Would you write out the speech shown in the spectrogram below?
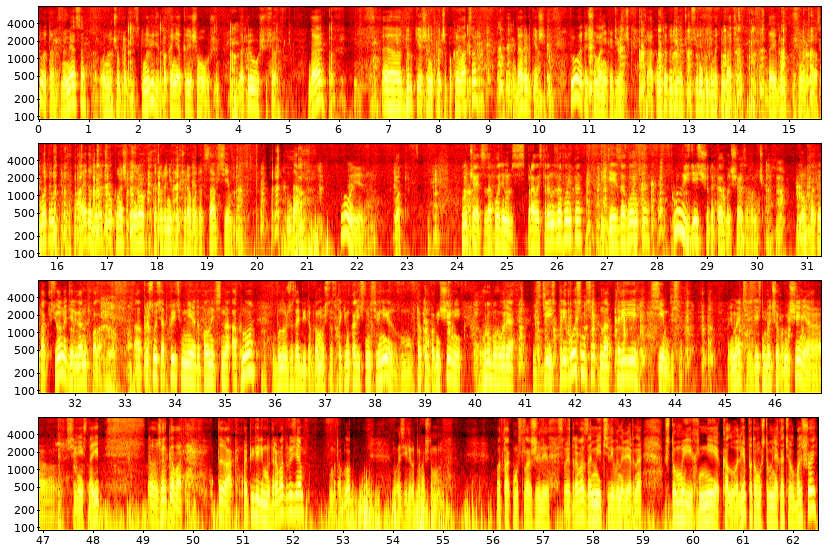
Ну это на мясо, он ничего практически не видит, пока не откроешь ему уши. Закрыл уши, все. Да? Э, Дуркеша не хочет покрываться. Да, Дуркеша? Ну, это еще маленькая девочка. Так, вот эту девочку сегодня будем отнимать. Дай бог, раз посмотрим. А это дурачок наш мирок, который не хочет работать совсем. Да. Ну и вот. Получается, заходим с правой стороны загонка, здесь загонка, ну и здесь еще такая большая загоночка. Ну, как-то так. Все на деревянных полах. А, пришлось открыть мне дополнительно окно. Было уже забито, потому что с таким количеством свиней в таком помещении, грубо говоря, здесь 3,80 на 3,70. Понимаете, здесь небольшое помещение, а свиней стоит. А, жарковато. Так, попилили мы дрова, друзья. Мотоблок. Возили вот только что вот так мы сложили свои дрова. Заметили вы, наверное, что мы их не кололи, потому что у меня котел большой.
